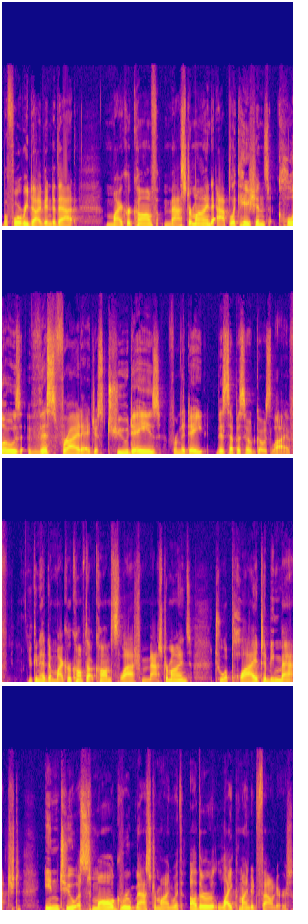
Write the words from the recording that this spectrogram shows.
Before we dive into that, Microconf Mastermind applications close this Friday, just two days from the date this episode goes live. You can head to microconf.com slash masterminds to apply to be matched into a small group mastermind with other like minded founders.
